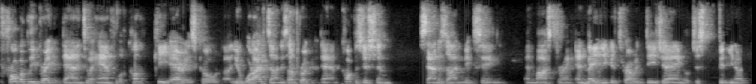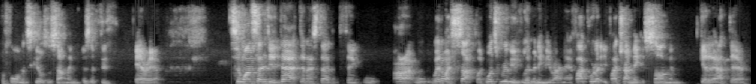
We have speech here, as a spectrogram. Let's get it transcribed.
probably break it down into a handful of key areas called uh, you know what I've done is I've broken it down into composition, sound design, mixing, and mastering, and maybe you could throw in DJing or just you know performance skills or something as a fifth area. So once I did that, then I started to think, well, all right, well, where do I suck? Like, what's really limiting me right now? If I put, a, if I try and make a song and get it out there,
